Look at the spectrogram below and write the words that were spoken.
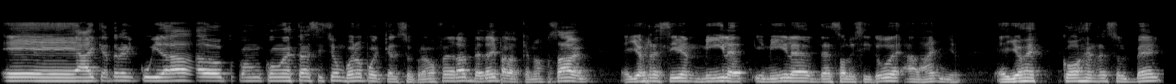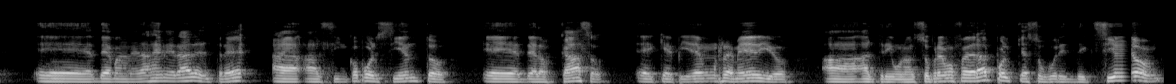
eh, hay que tener cuidado con, con, esta decisión? Bueno, porque el Supremo Federal, ¿verdad? Y para los que no saben, ellos reciben miles y miles de solicitudes al año. Ellos escogen resolver eh, de manera general el 3 al 5% eh, de los casos eh, que piden un remedio al Tribunal Supremo Federal porque su jurisdicción,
